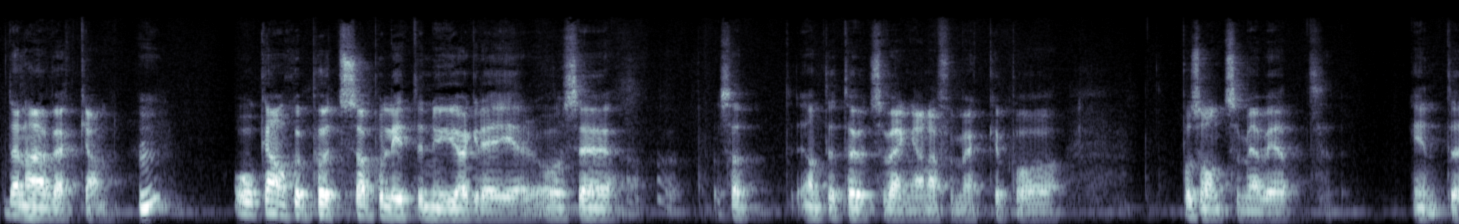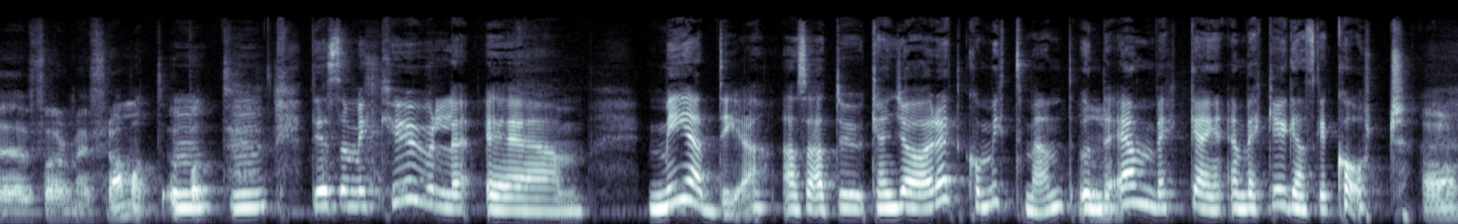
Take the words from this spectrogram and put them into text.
den här veckan. Och kanske putsa på lite nya grejer och se så att jag inte tar ut svängarna för mycket på, på sånt som jag vet inte för mig framåt, uppåt. Mm. Det som är kul ehm, med det, alltså att du kan göra ett commitment under Mm. en vecka, en vecka är ju ganska kort, Ja,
